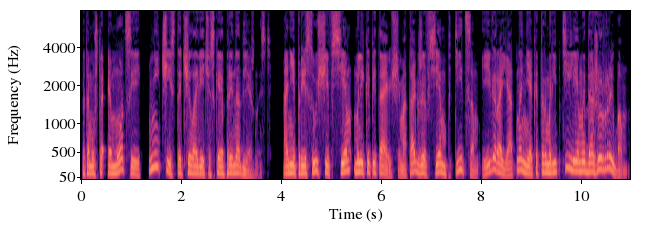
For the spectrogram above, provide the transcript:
потому что эмоции не чисто человеческая принадлежность. Они присущи всем млекопитающим, а также всем птицам и, вероятно, некоторым рептилиям и даже рыбам.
